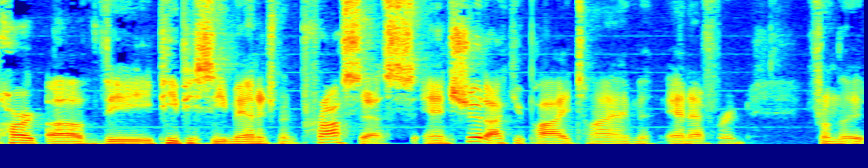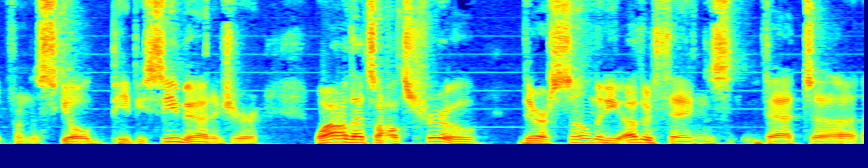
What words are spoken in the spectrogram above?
part of the PPC management process and should occupy time and effort from the from the skilled PPC manager. While that's all true, there are so many other things that uh,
